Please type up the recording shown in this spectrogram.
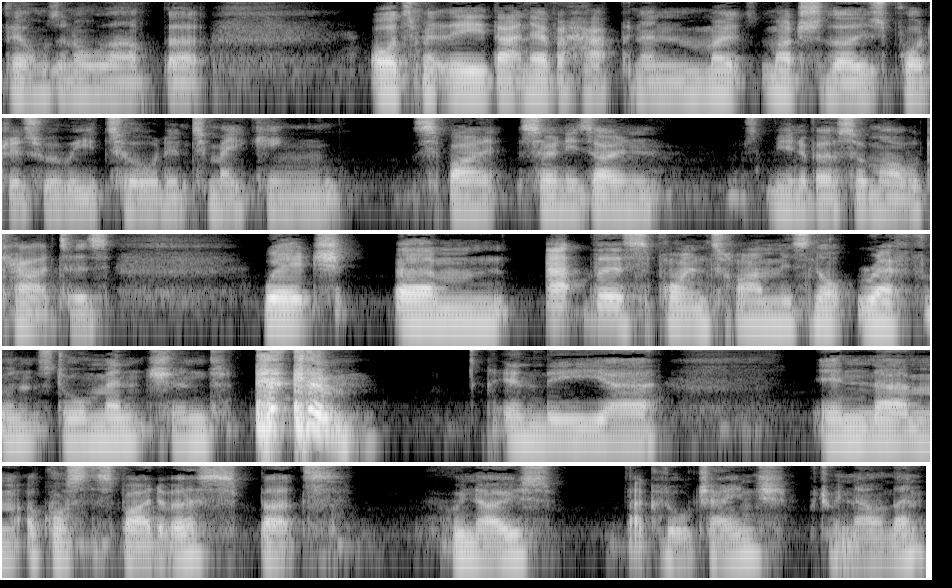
films and all that. But ultimately, that never happened, and mo- much of those projects were retooled into making Spy- Sony's own Universal Marvel characters, which um, at this point in time is not referenced or mentioned in the uh, in um, Across the Spider Verse, but who knows? That could all change between now and then.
